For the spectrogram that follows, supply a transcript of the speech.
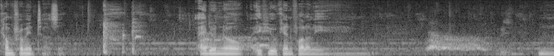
come from it also. I don't know if you can follow me. Hmm.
